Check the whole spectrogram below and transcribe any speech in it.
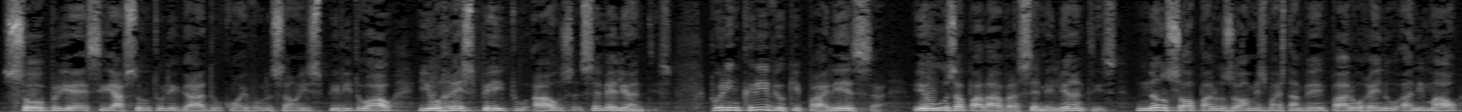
sobre esse assunto ligado com a evolução espiritual e o respeito aos semelhantes. Por incrível que pareça, eu uso a palavra semelhantes não só para os homens, mas também para o reino animal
